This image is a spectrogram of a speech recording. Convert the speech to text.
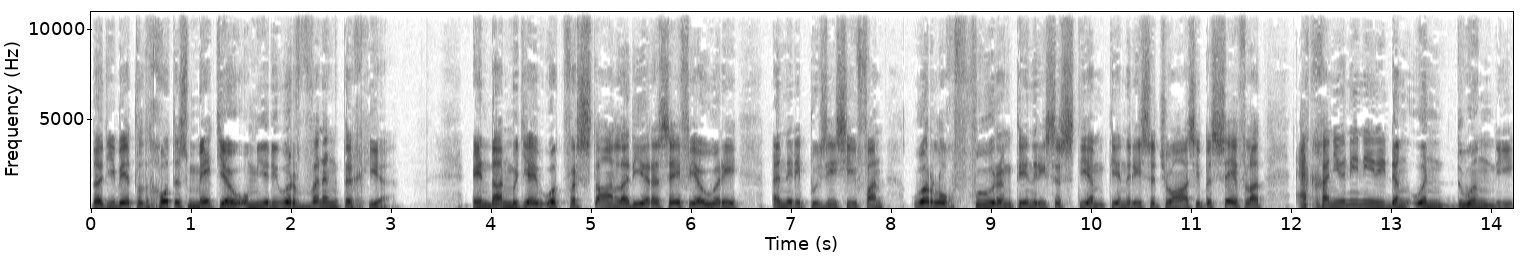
Dat jy weet dat God is met jou om jou die oorwinning te gee. En dan moet jy ook verstaan dat die Here sê vir jou, hoorie, in hierdie posisie van oorlogvoering teen hierdie stelsel, teen hierdie situasie, besef dat ek gaan jou nie in hierdie ding oondwing nie.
